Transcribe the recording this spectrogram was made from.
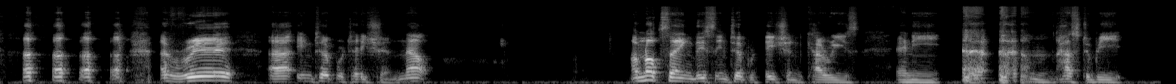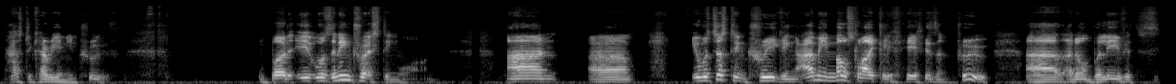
a rare uh, interpretation. Now I'm not saying this interpretation carries any has to be has to carry any truth, but it was an interesting one, and. Uh, it was just intriguing. I mean, most likely it isn't true. Uh, I don't believe it's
